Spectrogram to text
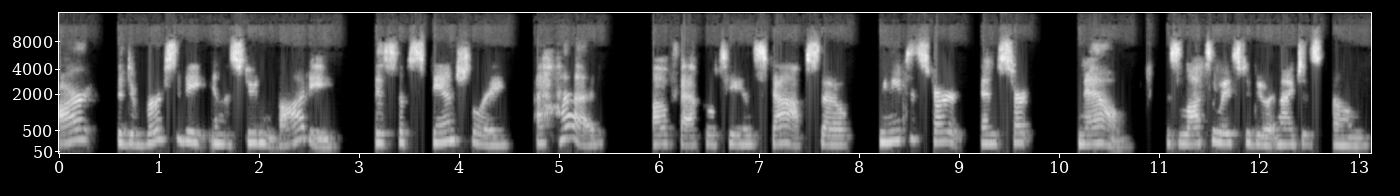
Our, the diversity in the student body is substantially ahead of faculty and staff. So we need to start and start now. There's lots of ways to do it. And I just, um,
